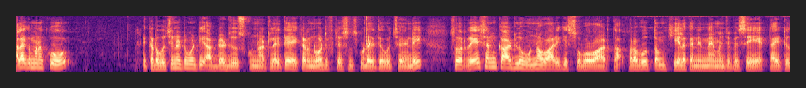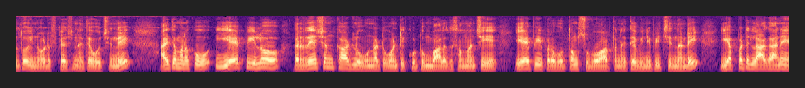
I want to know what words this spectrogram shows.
అలాగే మనకు ఇక్కడ వచ్చినటువంటి అప్డేట్ చూసుకున్నట్లయితే ఇక్కడ నోటిఫికేషన్స్ కూడా అయితే వచ్చాయండి. సో రేషన్ కార్డులు ఉన్న వారికి శుభవార్త ప్రభుత్వం కీలక నిర్ణయం అని చెప్పేసి టైటిల్తో ఈ నోటిఫికేషన్ అయితే వచ్చింది. అయితే మనకు ఏపీలో రేషన్ కార్డులు ఉన్నటువంటి కుటుంబాలకు సంబంధించి ఏపీ ప్రభుత్వం శుభవార్తనైతే వినిపించిందండి. ఎప్పటిలాగానే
